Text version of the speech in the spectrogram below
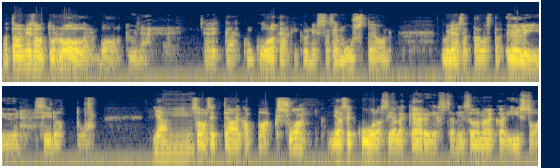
No, tämä on niin sanottu rollerball-kynä. Eli kun kuulakärkikynissä se muste on yleensä tällaista öljyyn sidottua, Ja niin. se on sitten aika paksua, ja se kuula siellä kärjessä, niin se on aika iso.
